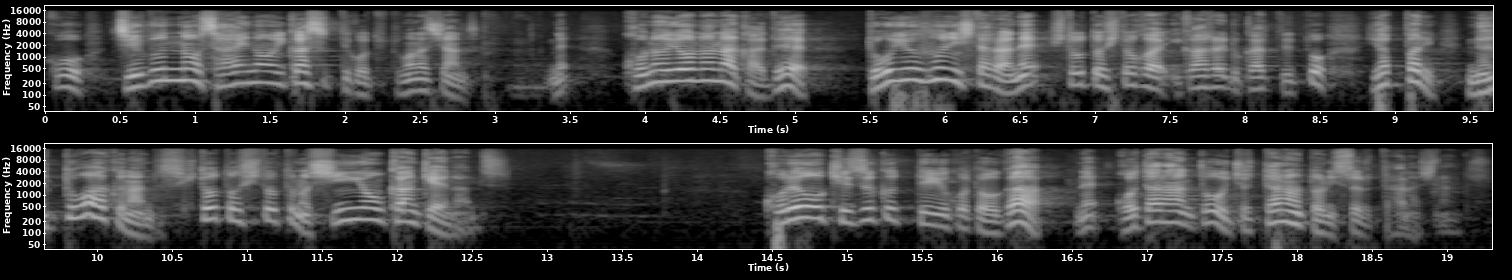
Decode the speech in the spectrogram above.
こう自分の才能を生かすってことと同じなんです、ね、この世の中でどういうふうにしたらね人と人が行かれるかっていうとやっぱりネットワークなんです。人と人との信用関係なんです。これを築くっていうことが、ね、5タラントを10タラントにするって話なんです。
